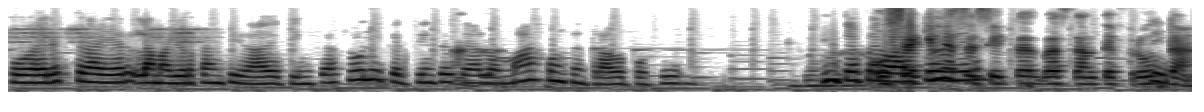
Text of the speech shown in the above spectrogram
poder extraer la mayor cantidad de tinte azul y que el tinte sea lo más concentrado posible. o sea que, necesitas bastante fruta.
